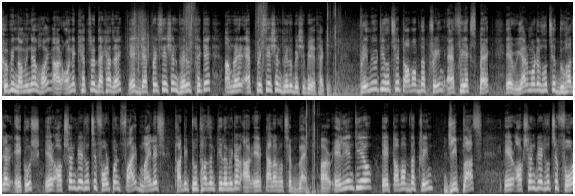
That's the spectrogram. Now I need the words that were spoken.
খুবই নমিনাল হয় আর অনেক ক্ষেত্রে দেখা যায় এর ডেপ্রিসিয়েশন ভ্যালুর থেকে আমরা এর অ্যাপ্রিসিয়েশন ভ্যালু বেশি পেয়ে থাকি। প্রিমিউটি হচ্ছে top of the trim FEX pack. এর রিয়ার মডেল হচ্ছে দু হাজার একুশ। এর অকশন গ্রেড হচ্ছে four point five, mileage thirty two thousand kilometre, আর এর কালার হচ্ছে ব্ল্যাক। আর এলিয়েনটিও এর top of the trim, G plus. এর অকশন গ্রেড হচ্ছে ফোর,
